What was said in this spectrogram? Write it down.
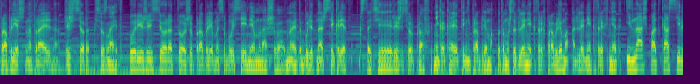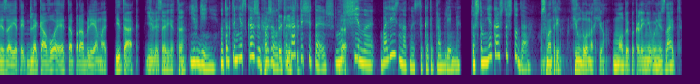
проплешина, правильно. Режиссер все знает. У режиссера тоже проблемы с облысением нашего, но это будет наш секрет. Кстати, режиссер прав. Никакая это не проблема, потому что для некоторых проблема, а для некоторых нет. И наш подкаст с Елизаветой. Для кого это проблема? Итак, Елизавета. Евгений, ну так ты мне скажи, пожалуйста, как ты считаешь, мужчина болезненно относится к этой проблеме? Потому что мне кажется, что да. Смотри, Фил Донахью. Молодое поколение его не знает,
